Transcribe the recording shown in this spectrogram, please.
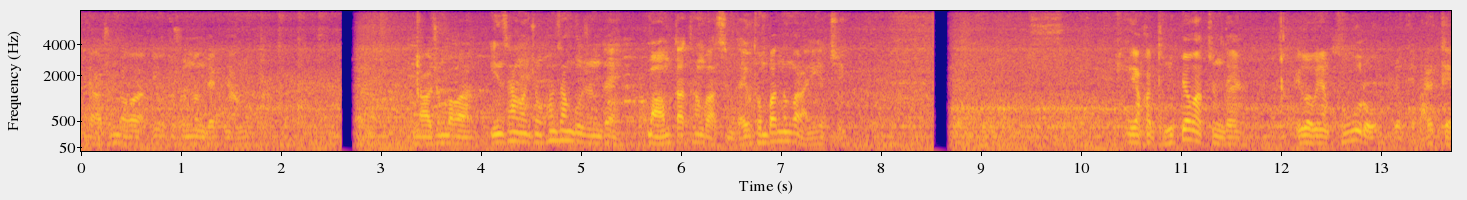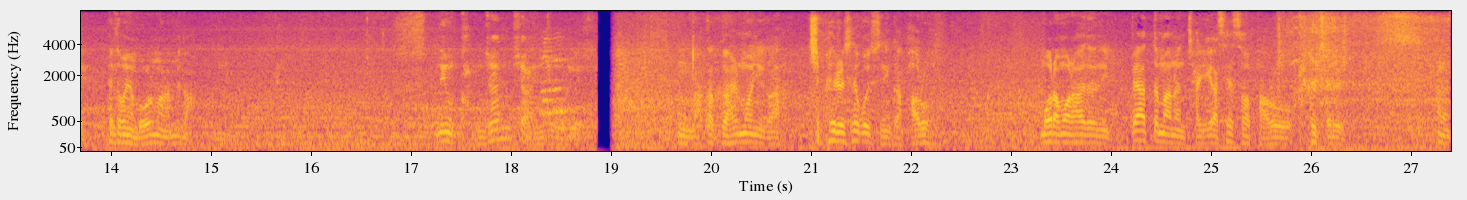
근데 아줌마가 이것도 줬는데 그냥. 아줌마가 인상은 좀 환상구주인데 마음 따뜻한 것 같습니다. 이거 돈 받는 건 아니겠지. 약간 등뼈 같은데 이거 그냥 국으로 이렇게 맑게 해서 그냥 먹을만 합니다. 근데 이건 감자인지 아닌지 모르겠어 음, 아까 그 할머니가 지폐를 세고 있으니까 바로 뭐라 뭐라 하더니 빼앗더만은 자기가 세서 바로 결제를 하는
